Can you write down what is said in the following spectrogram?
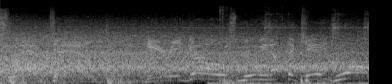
Slam down. Here he goes, moving up the cage wall.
